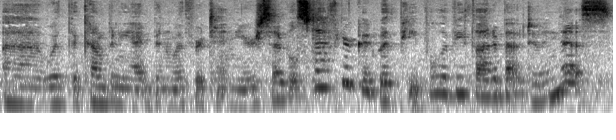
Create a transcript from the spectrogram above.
uh, with the company I'd been with for 10 years said, Well, Steph, you're good with people. Have you thought about doing this?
